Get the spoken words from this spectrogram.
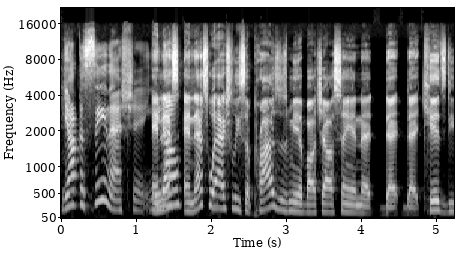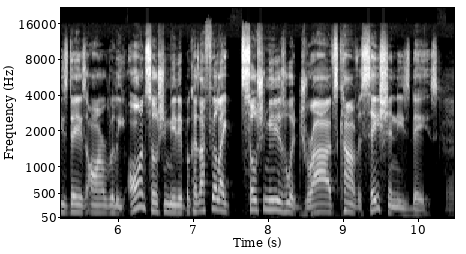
Y'all can see that shit. You and know? that's and that's what actually surprises me about y'all saying that that that kids these days aren't really on social media because I feel like social media is what drives conversation these days. Mm-hmm.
